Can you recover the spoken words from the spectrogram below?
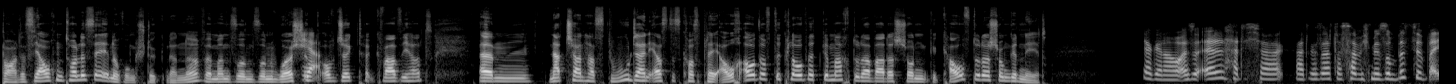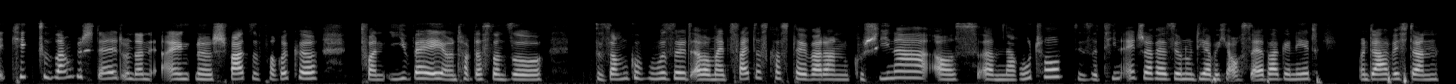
Boah, das ist ja auch ein tolles Erinnerungsstück dann, ne? Wenn man so, so ein Worship-Object ja. quasi hat. Ähm, Natchan, hast du dein erstes Cosplay auch out of the closet gemacht oder war das schon gekauft oder schon genäht? Ja, genau. Also L hatte ich ja gerade gesagt, das habe ich mir so ein bisschen bei Kick zusammengestellt und dann eine schwarze Perücke von eBay und habe das dann so zusammengewuselt. Aber mein zweites Cosplay war dann Kushina aus ähm, Naruto, diese Teenager-Version und die habe ich auch selber genäht. Und da habe ich dann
